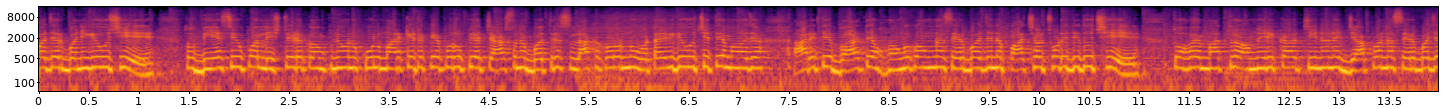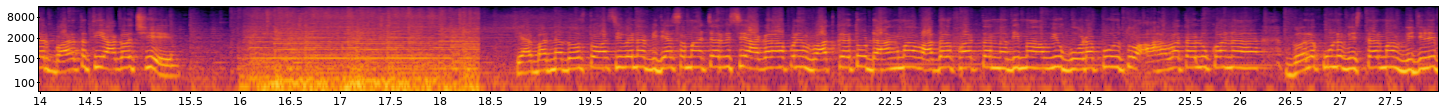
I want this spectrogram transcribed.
બજાર બની ગયું છે. તો બીએસસી ઉપર લિસ્ટેડ કંપનીઓનું કુલ માર્કેટ કેપ રૂપિયા ચારસો બત્રીસ લાખ કરોડનું વટાવી ગયું છે. તેમજ આ રીતે ભારતે હોંગકોંગના શેર બજારને પાછળ છોડી દીધું છે. તો હવે માત્ર અમેરિકા, ચીન અને જાપાનના શેર બજાર ભારતથી આગળ છે. ત્યારબાદના દોસ્તો, આ સિવાયના બીજા સમાચાર વિશે આગળ આપણે વાત કરીએ તો ડાંગમાં વાદળ ફાટતા નદીમાં આવ્યું ઘોડાપુર તો આહવા તાલુકાના ગલકુંડ વિસ્તારમાં વીજળી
